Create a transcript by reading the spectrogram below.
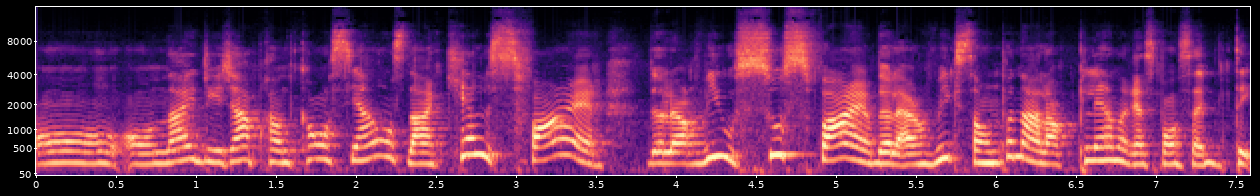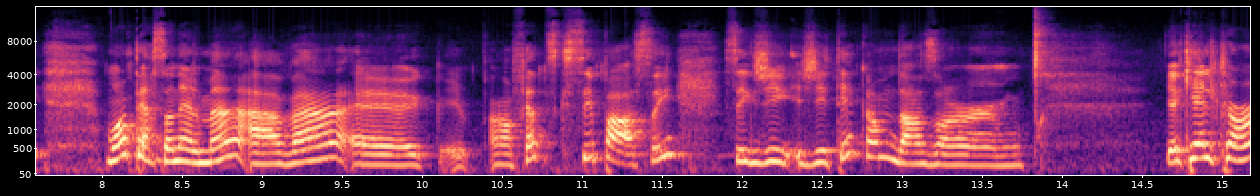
on, on aide les gens à prendre conscience dans quelle sphère de leur vie ou sous-sphère de leur vie qui sont pas dans leur pleine responsabilité. Moi, personnellement, avant, euh, en fait, ce qui s'est passé, c'est que j'étais comme dans un il y a quelqu'un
